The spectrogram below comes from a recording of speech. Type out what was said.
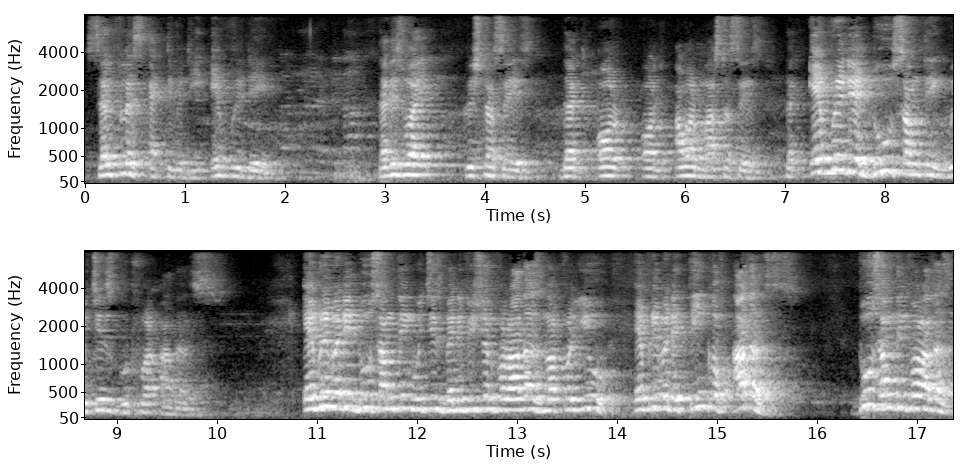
selfless activity every day. That is why Krishna says that, or, or our master says, that every day do something which is good for others. Everybody do something which is beneficial for others, not for you. Everybody think of others. Do something for others.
